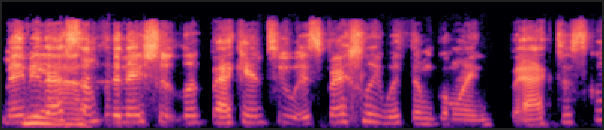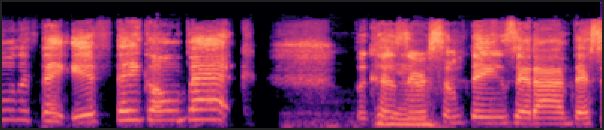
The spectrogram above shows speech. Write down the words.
Maybe yeah. that's something they should look back into, especially with them going back to school if they if they go back, because yeah. there's some things that I that's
